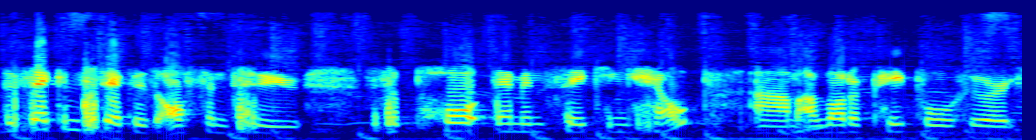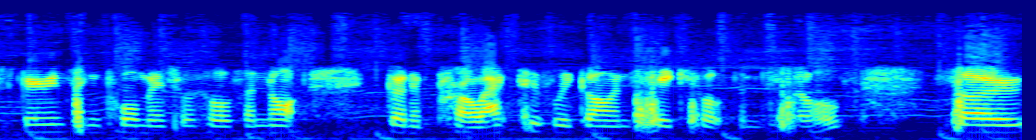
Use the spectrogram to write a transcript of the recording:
The second step is often to support them in seeking help. Um, a lot of people who are experiencing poor mental health are not going to proactively go and seek help themselves. So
